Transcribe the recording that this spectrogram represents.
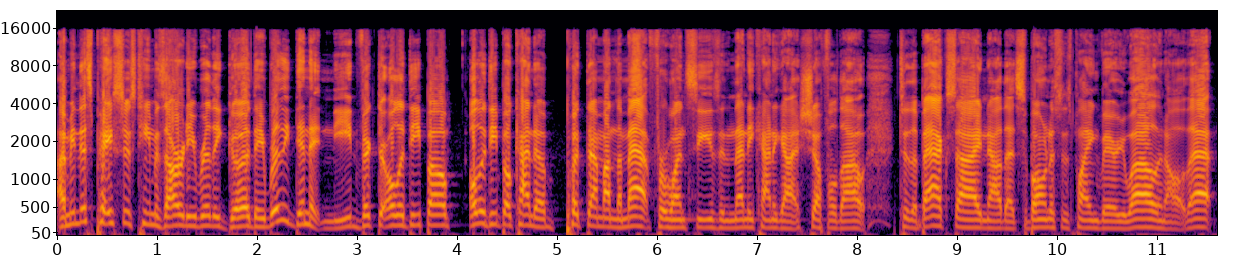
I mean, this Pacers team is already really good. They really didn't need Victor Oladipo. Oladipo kind of put them on the map for one season, and then he kind of got shuffled out to the backside now that Sabonis is playing very well and all that.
